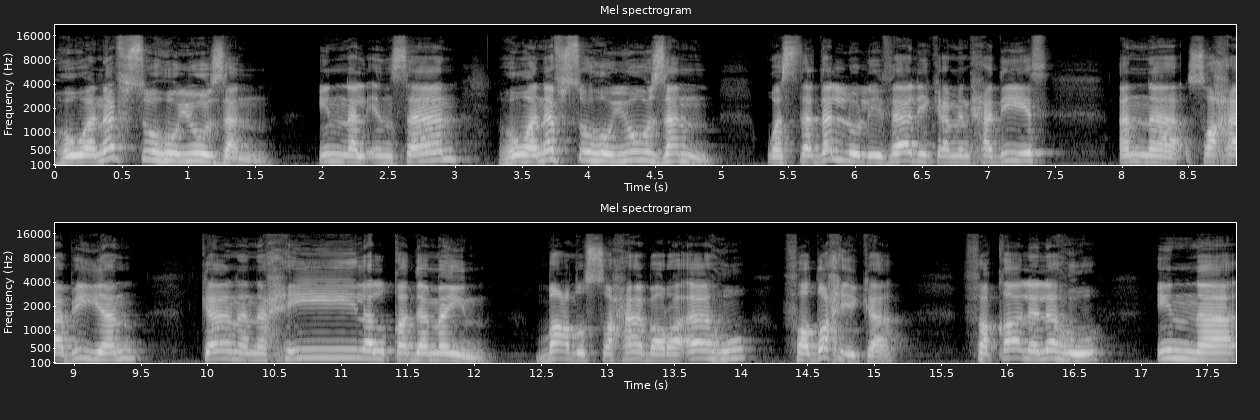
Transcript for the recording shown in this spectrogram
هو نفسه يوزن. إن الإنسان هو نفسه يوزن. واستدلوا لذلك من حديث أن صحابيا كان نحيل القدمين. بعض الصحابة رآه فضحك فقال له إن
